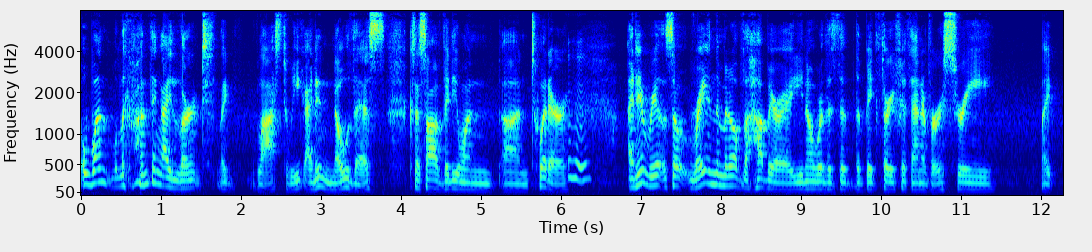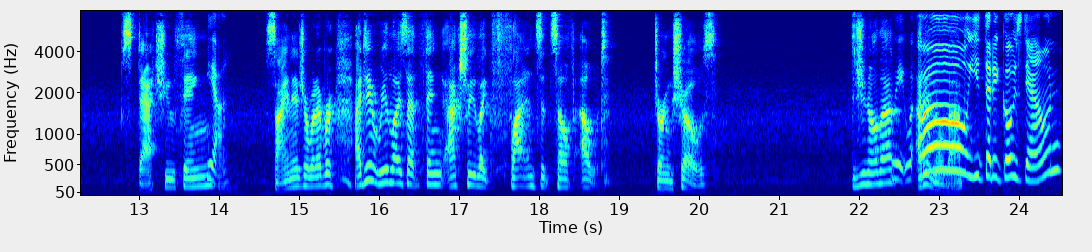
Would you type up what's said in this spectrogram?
Oh, one like one thing I learned like last week. I didn't know this because I saw a video on on Twitter. Mm-hmm. I didn't realize. So right in the middle of the hub area, you know where there's the the big 35th anniversary like statue thing. Yeah. signage or whatever. I didn't realize that thing actually like flattens itself out during shows. Did you know that? Wait. wh- I didn't oh, know that. Oh, you, that it goes down?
